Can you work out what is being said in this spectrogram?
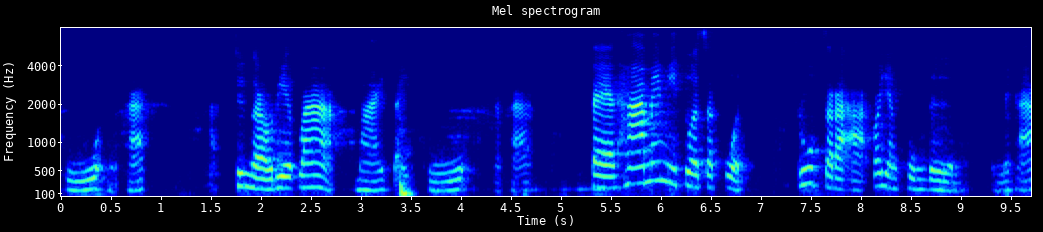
คูนะคะ อะซึ่งเราเรียกว่าไม้ไต่คูนะคะ แต่ถ้าไม่มีตัวสะกดรูปสระอะก็ยังคงเดิมเห็นไหมคะ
